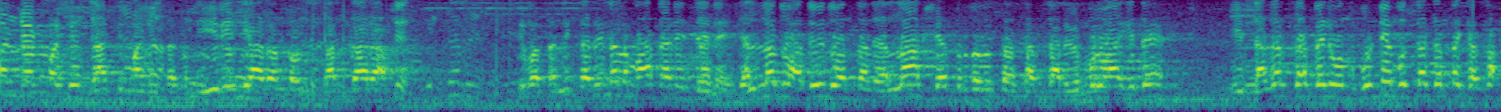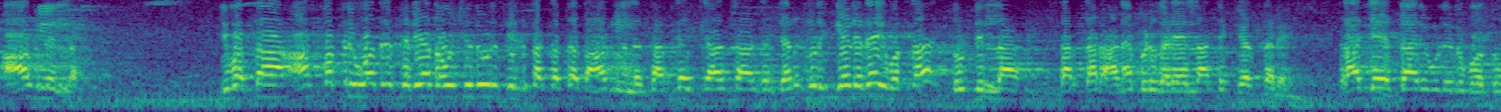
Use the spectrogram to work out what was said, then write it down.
ಹಂಡ್ರೆಡ್ ಪರ್ಸೆಂಟ್ ಜಾಸ್ತಿ ಮಾಡಿರ್ತಕ್ಕಂಥ ಈ ರೀತಿಯಾದಂಥ ಒಂದು ಸರ್ಕಾರ ಇವತ್ತಲ್ಲಿ ಕರೆನೆಲ್ಲ ಮಾತಾಡಿದ್ದೇನೆ. ಎಲ್ಲದೂ ಅದು ಇದು ಅಂತ ಎಲ್ಲಾ ಕ್ಷೇತ್ರದಲ್ಲೂ ಸಹ ಸರ್ಕಾರ ವಿಫಲವಾಗಿದೆ ಈ ನಗರಸಭೆಯಲ್ಲಿ ಒಂದು ಗುಂಡಿ ಮುಚ್ಚಕ್ಕಂತ ಕೆಲಸ ಆಗ್ಲಿಲ್ಲ. ಇವತ್ತ ಆಸ್ಪತ್ರೆಗೆ ಹೋದ್ರೆ ಸರಿಯಾದ ಔಷಧಿಗಳು ಸಿಗ್ತಕ್ಕಂಥದ್ದು ಆಗ್ಲಿಲ್ಲ. ಸರ್ಕಾರ ಕೆಲಸ ಜನಗಳು ಕೇಳಿದ್ರೆ ಇವತ್ತ ದುಡ್ಡಿಲ್ಲ. ಸರ್ಕಾರ ಹಣ ಬಿಡುಗಡೆ ಇಲ್ಲ ಅಂತ ಕೇಳ್ತಾರೆ. ರಾಜ್ಯ ಹೆದ್ದಾರಿಗಳು ಇರ್ಬೋದು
